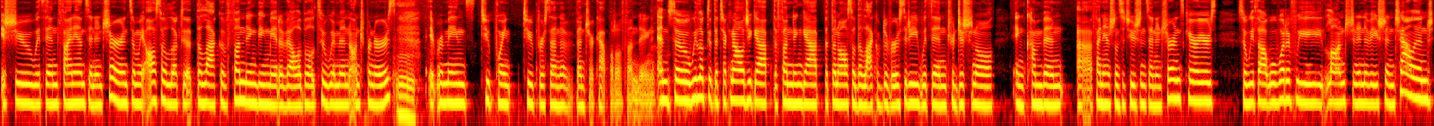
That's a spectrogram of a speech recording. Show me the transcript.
issue within finance and insurance, and we also looked at the lack of funding being made available to women entrepreneurs. It remains 2.2% of venture capital funding. And so we looked at the technology gap, the funding gap, but then also the lack of diversity within traditional incumbent uh, financial institutions and insurance carriers. So we thought, well, what if we launched an innovation challenge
